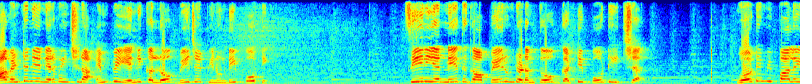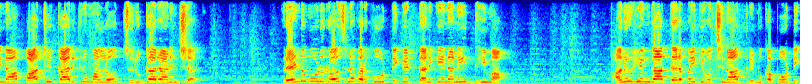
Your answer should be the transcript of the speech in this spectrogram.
ఆ వెంటనే నిర్వహించిన ఎంపీ ఎన్నికల్లో బీజేపీ నుండి పోటీ. సీనియర్ నేతగా పేరుండడంతో గట్టి పోటీ ఇచ్చారు. ఓటమి పాలైన పార్టీ కార్యక్రమాల్లో చురుగ్గా రాణించారు. రెండు మూడు రోజుల వరకు టికెట్ తనిఖీనని ధీమా. అనూహ్యంగా తెరపైకి వచ్చిన త్రిముఖ పోటీ.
